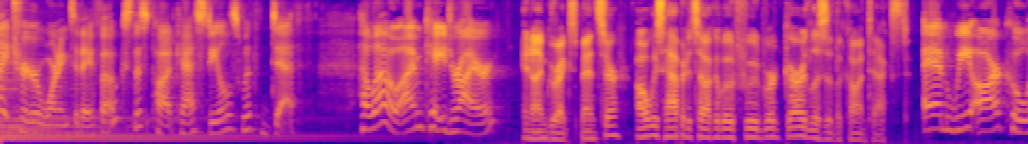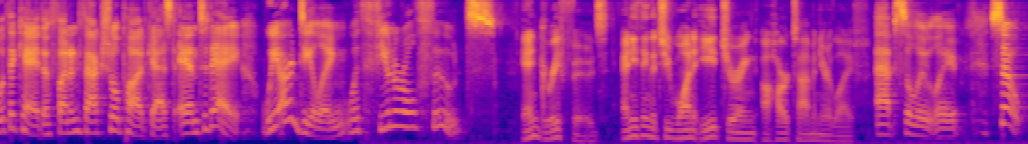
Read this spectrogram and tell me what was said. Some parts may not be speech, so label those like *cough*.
Slight trigger warning today, folks. This podcast deals with death. Hello, I'm Kay Dreyer. And I'm Greg Spencer, always happy to talk about food regardless of the context. And we are Cool with a K, the fun and factual podcast. And today we are dealing with funeral foods. And grief foods. Anything that you want to eat during a hard time in your life. Absolutely. So,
